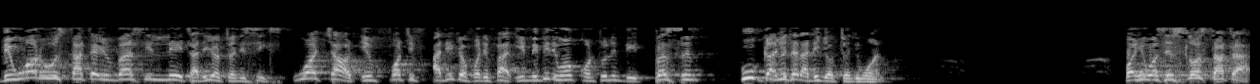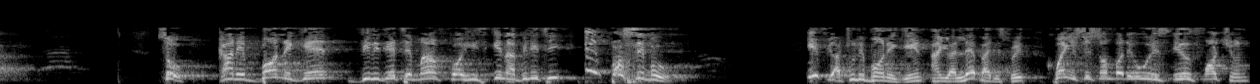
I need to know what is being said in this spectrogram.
The one who started university late at the age of 26, watch out, in 40, at the age of 45, he may be the one controlling the person who graduated at the age of 21. But he was a slow starter. So, can a born again validate a man for his inability? Impossible. If you are truly born again and you are led by the Spirit, when you see somebody who is ill fortune,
